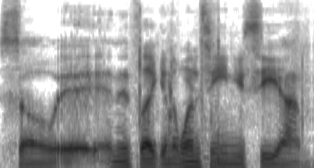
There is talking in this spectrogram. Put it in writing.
So and it's like in the one scene you see um,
